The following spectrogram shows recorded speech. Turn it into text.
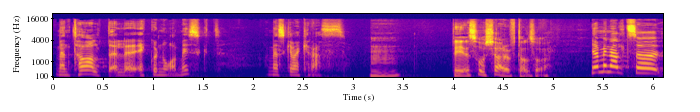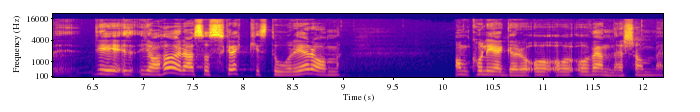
mentalt eller ekonomiskt, om jag ska vara krass. Det är så kärvt alltså? Ja, men alltså, det, jag hör alltså skräckhistorier om, om kollegor och, och, och vänner som eh,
